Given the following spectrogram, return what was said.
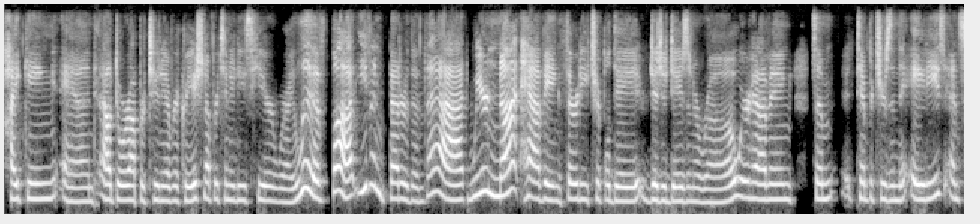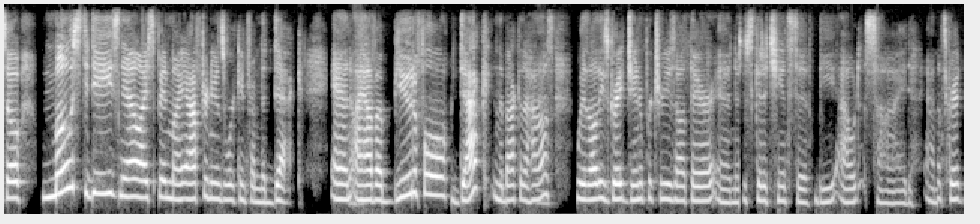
hiking and outdoor opportunity, recreation opportunities here where I live. But even better than that, we're not having 30 triple day, digit days in a row. We're having some temperatures in the 80s. And so most days now I spend my afternoons working from the deck. And I have a beautiful deck in the back of the house with all these great juniper trees out there and just get a chance to be outside. And that's great.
